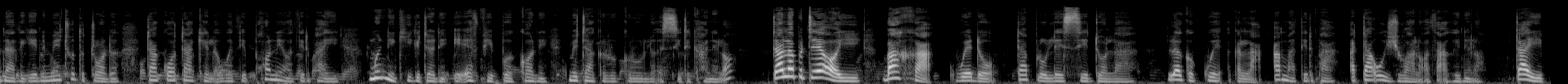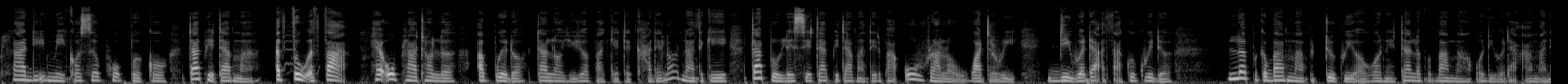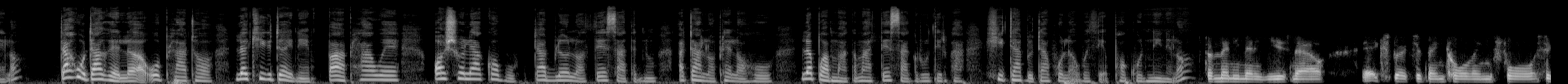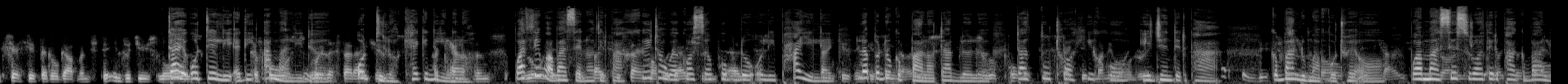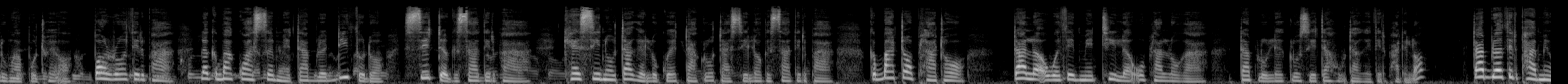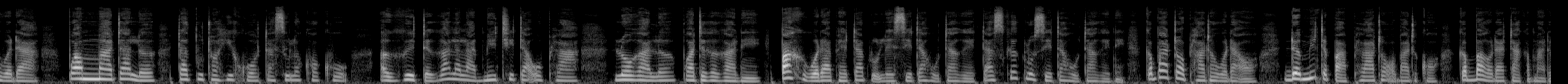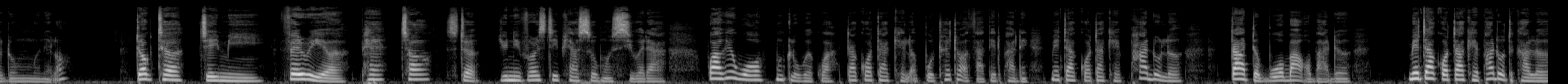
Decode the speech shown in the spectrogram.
နာဒီနမီထုတတော်တာကောတာခဲလအဝဲစီဖောနေအတိဖာမနီခိကတနေ AFP ပကောနေမီတာဂရဂရလအစီတခါနေလောတလပတဲအော်ဤဘခဝဲတော့တပ်လိုလက်စီဒေါ်လာလက်ကကွဲအကလာအမတိတဖာအတောက်ယူလောသာခင်းနေလောတိုင်ဖလာဒီမီကောဆဖို့ပကောတဖိတမအတုအသဟဲအိုဖလာထော်လအပွေတော့တလော်ယူရပါကက်တခါနေလောနာတကေတပ်လိုလက်စီတပ်ဖိတမတိတဖာအိုရာလောဝါတရီဒီဝဒအစာကွကွေဒလပကဘာမပတုကွေအောနေတလပပမအိုဒီဝဒအာမနေလော တာဟိုတာဂဲလအိုဖလာထောလက်ခိကတဲ့နေပါဖလာဝဲအော်စတြေးလျကောဘူးတဘလလောသဲစာတနူအတလောဖလက်လောဟိုလက်ပွားမှာကမသဲစာဂရုတိဖာဟီတပ်လူတာဖိုလောဝဲစေဖော်ခုနေနေလော For many many years now experts have been calling for successive federal governments to introduce laws တိုင်အိုတေလီအဒီအမလီဒအိုတူလခက်ကနီနော်ပွာစီဝါဘာဆေနော်တိပါခေထောဝဲကောဆဖို့ဘဒိုအိုလီဖိုင်လီလပဒုကပါလောတဘလလတတူထောဟီခိုအေဂျင့်တိဖာကဘလူမာပိုထွဲအောပွာမစစ်စရောတိဖာကဘလူမာပိုထွဲအောပေါ်ရောတိဖာလကဘကွာဆမေတဘလဒီတိုဒစစ်တကစားတိဖာခဲစီနိုတကဲလုကွဲ တာကလိုတာစီလောကစားတိဖာကဘတော့ဖလာတော့တလအဝဲသိမီတီလအိုဖလာလောကတပ်လိုလေကလိုစီတဟူတာကေတိဖာတယ်လို့တပ်လတိဖာမီဝဒပွာမာတလတတူထဟီခိုတဆူလခခုအဂိတဂလာလာမေတီတာအိုဖလာလောဂလပွာတကကနေပခဝဒဖဲတပ်လိုလေစီတဟူတာကေတစကကလိုစီတဟူတာကေနေကပတ်တော့ဖလာတော့ဝဒအောဒမီတပါဖလာတော့ဘာတကောကပောက်ဒတာကမတဒုံမနေလို့ဒေါက်တာဂျေမီဖယ်ရီယာဖဲချာစတာ University ဖြတ်ဆိုမှုစီဝဒါ ပွာကေဝမကလဝဲကွာတာကောတာခဲလပိုထွဲတော့အစာတိဖာနေမေတာကောတာခဲဖာဒိုလတာတဘောဘာဘာဒမေတာကောတာခဲဖာဒိုတခါလတတာ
